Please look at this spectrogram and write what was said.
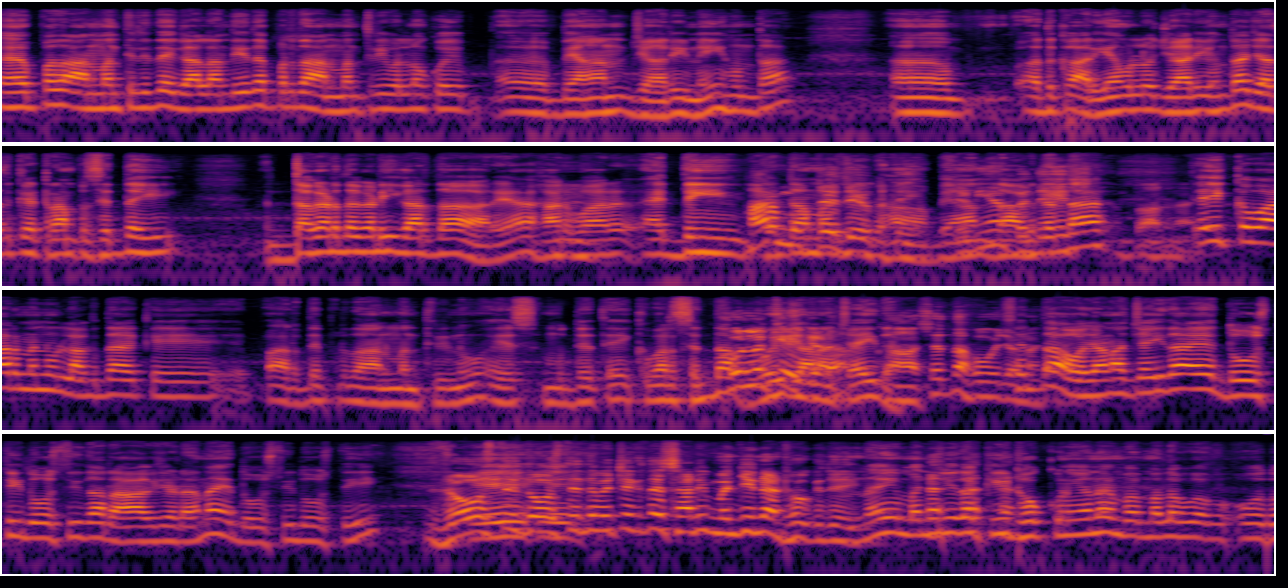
ਪ੍ਰਧਾਨ ਮੰਤਰੀ ਤੇ ਗੱਲ ਆਉਂਦੀ ਹੈ ਤਾਂ ਪ੍ਰਧਾਨ ਮੰਤਰੀ ਵੱਲੋਂ ਕੋਈ ਬਿਆਨ ਜਾਰੀ ਨਹੀਂ ਹੁੰਦਾ। ਅਧਿਕਾਰੀਆਂ ਵੱਲੋਂ ਜਾਰੀ ਹੁੰਦਾ, ਜਦ ਕਿ ਟਰੰਪ ਸਿੱਧਾ ਹੀ ਦਗੜ ਦਗੜੀ ਕਰਦਾ ਆ ਰਿਹਾ ਹਰ ਵਾਰ ਐਦਾਂ ਹੀ ਹਰ ਮੁੱਦੇ ਦੇ ਉੱਤੇ ਹਾਂ ਬਿਆਨ ਵਿਦੇਸ਼ ਦਿੰਦਾ। ਤੇ ਇੱਕ ਵਾਰ ਮੈਨੂੰ ਲੱਗਦਾ ਕਿ ਭਾਰਤ ਦੇ ਪ੍ਰਧਾਨ ਮੰਤਰੀ ਨੂੰ ਇਸ ਮੁੱਦੇ ਤੇ ਇੱਕ ਵਾਰ ਸਿੱਧਾ ਹੋ ਜਾਣਾ ਚਾਹੀਦਾ। ਹਾਂ, ਸਿੱਧਾ ਹੋ ਜਾਣਾ ਸਿੱਧਾ ਹੋ ਜਾਣਾ ਚਾਹੀਦਾ। ਇਹ ਦੋਸਤੀ ਦੋਸਤੀ ਦਾ ਰਾਗ ਜਿਹੜਾ ਨਾ ਇਹ ਦੋਸਤੀ ਦੋਸਤੀ ਦੋਸਤੀ ਦੋਸਤੀ ਦੇ ਵਿੱਚ ਕਿਤੇ ਸਾਡੀ ਮੰਜੀ ਨਾ ਠੁੱਕ ਜਾਈ ਨਹੀਂ ਮੰਜੀ ਦਾ ਕੀ ਠੋਕਣੀ ਉਹਨੇ ਮਤਲਬ ਉਹ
